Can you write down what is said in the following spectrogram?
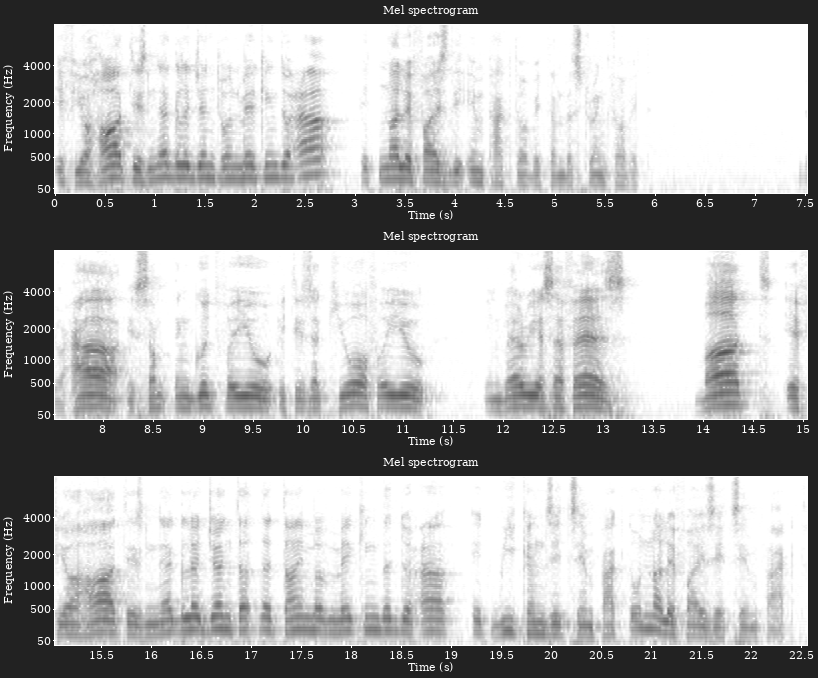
if your heart is negligent when making dua, it nullifies the impact of it and the strength of it. Dua is something good for you, it is a cure for you in various affairs. But if your heart is negligent at the time of making the dua, it weakens its impact or nullifies its impact.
